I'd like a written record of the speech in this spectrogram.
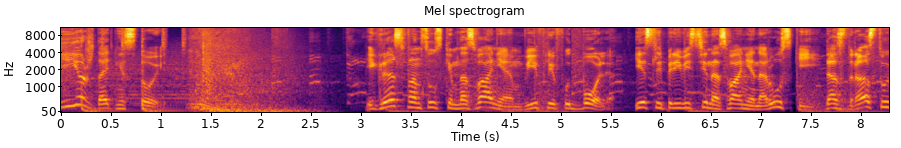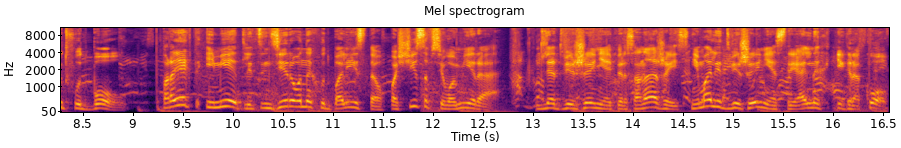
ее ждать не стоит. Игра с французским названием Вифли Футболь. Если перевести название на русский, да здравствует футбол. Проект имеет лицензированных футболистов почти со всего мира. Для движения персонажей снимали движения с реальных игроков,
